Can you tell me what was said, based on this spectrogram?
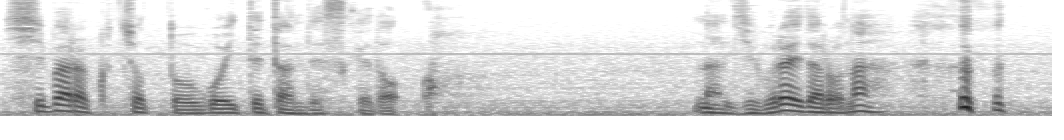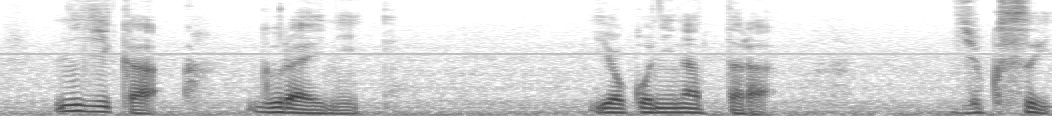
しばらくちょっと動いてたんですけど何時ぐらいだろうな？2時か。ぐらいに横になったら熟睡。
